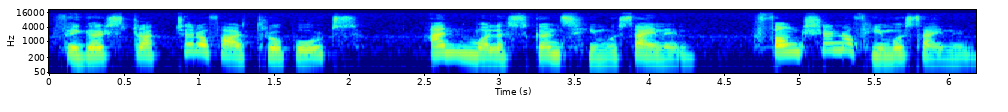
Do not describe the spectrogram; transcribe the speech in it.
Figure structure of arthropods and molluscans hemocyanin. Function of hemocyanin.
